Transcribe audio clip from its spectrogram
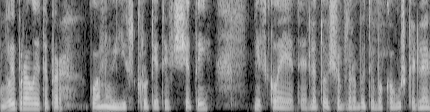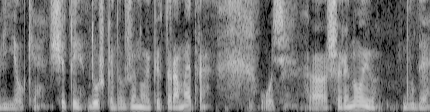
Вибрали, тепер планую їх скрутити в щити і склеїти для того, щоб зробити боковушки для віялки. Щити дошки довжиною 1,5 метра. Ось. А шириною буде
